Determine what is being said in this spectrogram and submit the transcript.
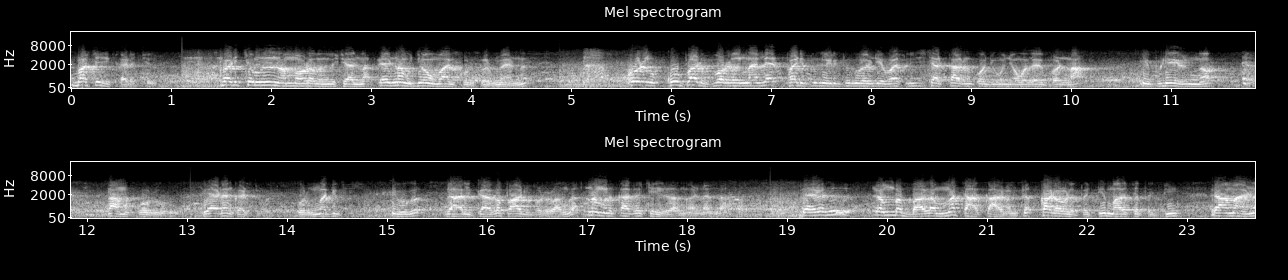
வசதி கிடைச்சது. படிச்சவனு நம்மளோட வந்து சேர்ந்தான். ஏன்னா உத்தியோகம் வாங்கி கொடுக்கணுமேன்னு. ஒரு கூப்பாடு போடுறதுனால படிப்புக்கு இடுப்புக்கு வேண்டிய வசதி சர்க்காரும் கொஞ்சம் கொஞ்சம் உதவி பண்ணலாம் இப்படியே இருந்தோம். நமக்கு ஒரு இடம் கிடைச்சது ஒரு மதிப்பு. இவங்க தாலிக்காக பாடுபடுறாங்க நம்மளுக்காக செய்கிறாங்க நல்லா பிறகு ரொம்ப பலமா தாக்க ஆரம்பிச்சோம் கடவுளை பத்தி மதத்தை பத்தி ராமாயண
